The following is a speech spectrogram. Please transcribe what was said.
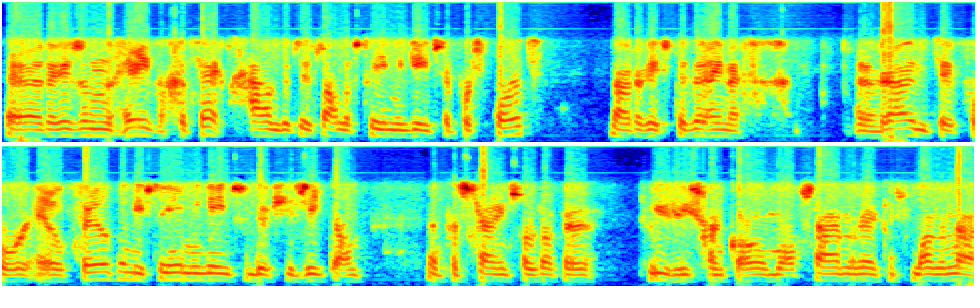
Uh, er is een hevig gevecht gaande tussen alle streamingdiensten voor sport. Nou, er is te weinig ruimte voor heel veel van die streamingdiensten. Dus je ziet dan een verschijnsel dat er fusies gaan komen of samenwerkingsplannen. Nou,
